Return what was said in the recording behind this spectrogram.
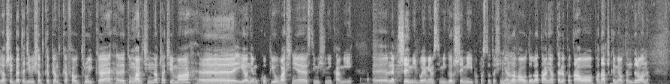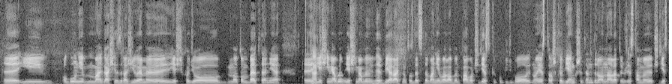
raczej BT95 V3, e, tu Marcin na czacie ma e, mhm. i on ją kupił właśnie z tymi silnikami lepszymi, bo ja miałem z tymi gorszymi i po prostu to się nie mhm. nadawało do latania. Telepotało, padaczkę miał ten dron i ogólnie mega się zraziłem, jeśli chodzi o no, tą betę, nie? Tak. Jeśli, miałbym, jeśli miałbym wybierać, no to zdecydowanie wolałbym Pawo 30 kupić, bo no jest troszkę większy ten dron, ale to już jest tam 30,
